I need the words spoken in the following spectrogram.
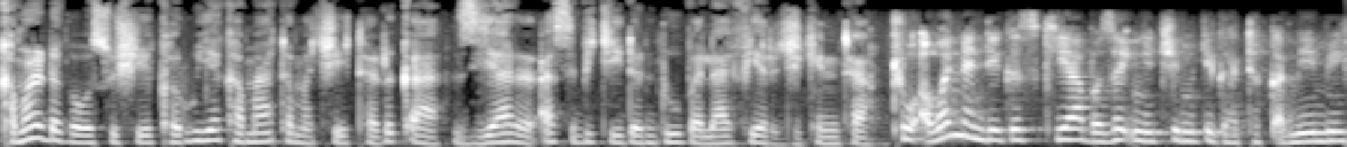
Kamar daga wasu shekaru ya kamata mace ta riƙa ziyarar asibiti don duba lafiyar jikinta. To a wannan dai gaskiya ba zan iya ce miki ga takamaiman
